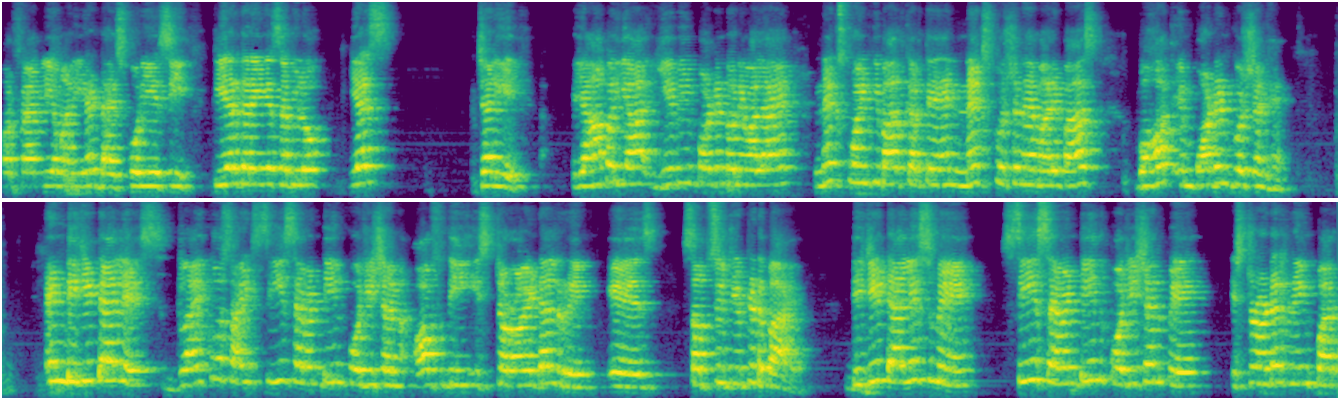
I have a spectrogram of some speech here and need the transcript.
और फैमिली हमारी है डायस्कोरिएसी क्लियर करेंगे सभी लोग? यस चलिए यहाँ पर यार ये भी इंपॉर्टेंट होने वाला है। नेक्स्ट पॉइंट की बात करते हैं। नेक्स्ट क्वेश्चन है हमारे पास। बहुत इंपॉर्टेंट क्वेश्चन है। In digitalis, glycoside C17 position of the steroidal ring is substituted by. Digitalis में C17 पोजीशन पे स्टेरॉयडल रिंग पर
